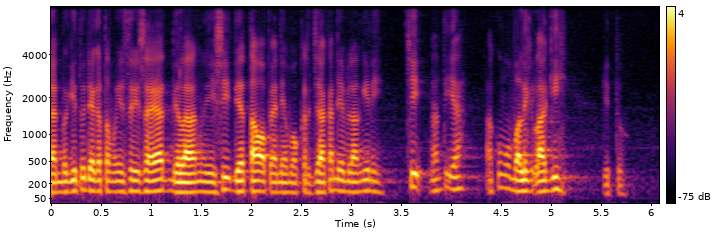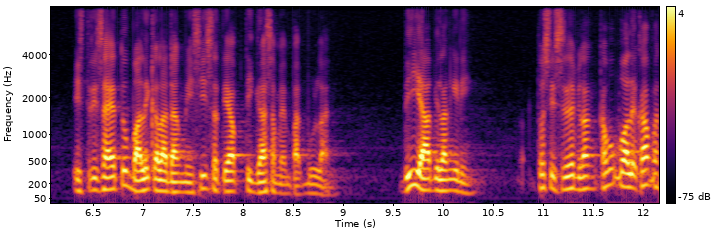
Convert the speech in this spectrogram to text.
Dan begitu dia ketemu istri saya di ladang misi, dia tahu apa yang dia mau kerjakan, dia bilang gini, Ci nanti ya aku mau balik lagi. gitu. Istri saya tuh balik ke ladang misi setiap 3 sampai 4 bulan. Dia bilang gini, terus istri saya bilang, kamu balik kapan?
